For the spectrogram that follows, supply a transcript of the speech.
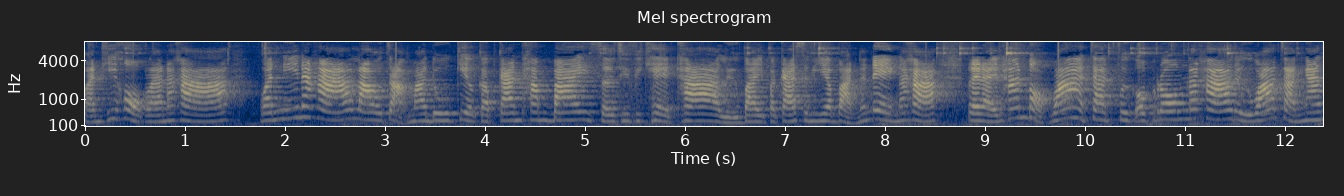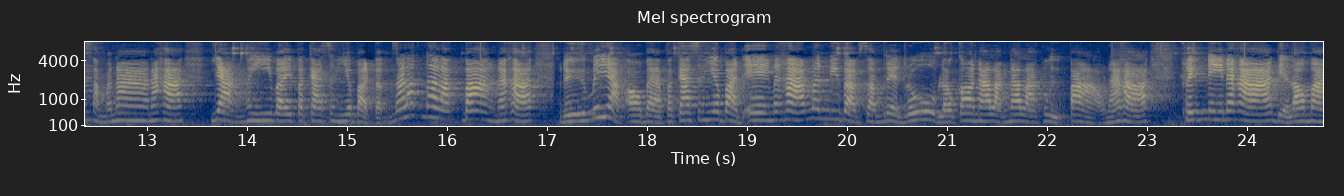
วันที่ 6 แล้วนะคะ วันนี้นะคะเราจะมาดูเกี่ยวกับการทำใบ Certificate ค่ะ หรือใบประกาศนียบัตรนั่นเองนะคะ หลาย ๆ ท่านบอกว่าจัดฝึกอบรมนะคะ หรือว่าจัดงานสัมมนานะคะ อยางมีใบประกาศนียบัตรแบบน่ารักน่ารักบ้างนะคะ หรือไม่อยากออกแบบประกาศนียบัตรเองนะคะ มันมีแบบสำเร็จรูปแล้วก็น่ารักน่ารักหรือเปล่านะคะ คลิปนี้นะคะ เดี๋ยวเรามา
